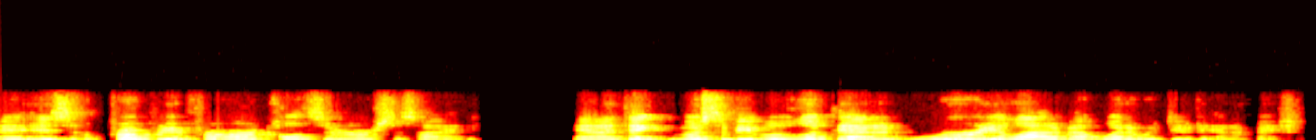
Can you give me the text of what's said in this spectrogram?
is appropriate for our culture and our society. And I think most of the people who looked at it worry a lot about what it would do to innovation.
